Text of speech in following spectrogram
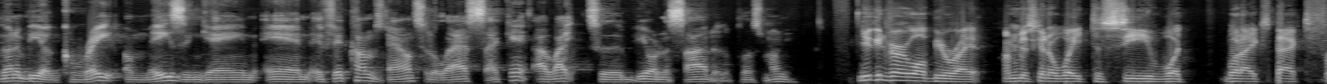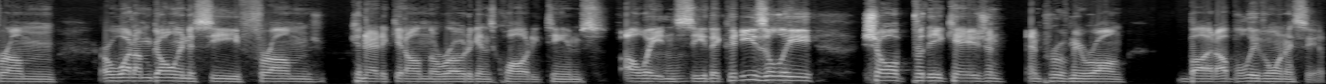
going to be a great, amazing game. And if it comes down to the last second, I like to be on the side of the plus money. You can very well be right. I'm just going to wait to see what what I expect from or what I'm going to see from Connecticut on the road against quality teams. I'll wait mm-hmm. and see. They could easily show up for the occasion and prove me wrong, but I'll believe it when I see it.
